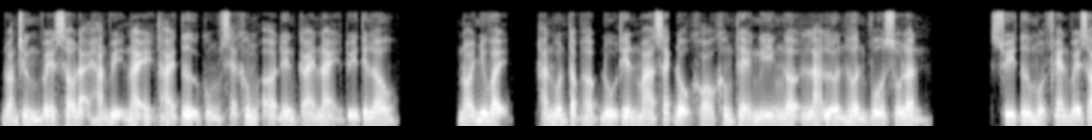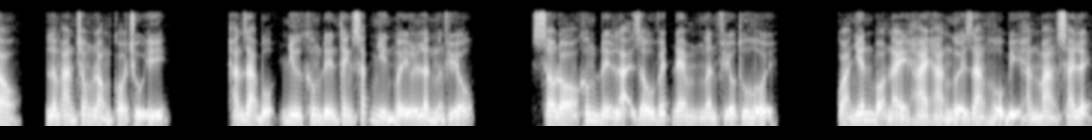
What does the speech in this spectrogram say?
đoán chừng về sau đại hán vị này thái tử cũng sẽ không ở đến cái này tùy tiên lâu nói như vậy, hắn muốn tập hợp đủ thiên ma sách độ khó không thể nghi ngờ là lớn hơn vô số lần. Suy tư một phen về sau, lâm an trong lòng có chủ ý. Hắn giả bộ như không đến thanh sắc nhìn mấy lần ngân phiếu. Sau đó không để lại dấu vết đem ngân phiếu thu hồi. Quả nhiên bọn này hai hàng người giang hồ bị hắn mang sai lệch.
